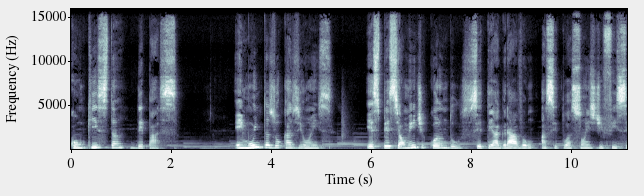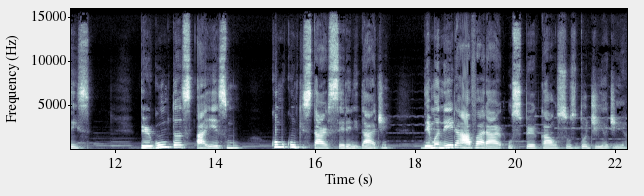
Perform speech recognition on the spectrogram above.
Conquista de Paz. Em muitas ocasiões, especialmente quando se te agravam as situações difíceis, perguntas a esmo como conquistar serenidade de maneira a varar os percalços do dia a dia.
